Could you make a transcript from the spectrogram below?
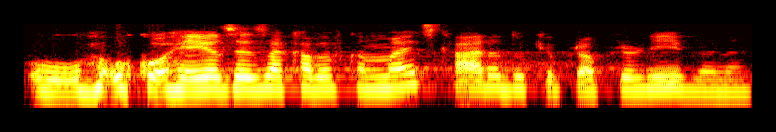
o, o, correio às vezes acaba ficando mais caro do que o próprio livro, né?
